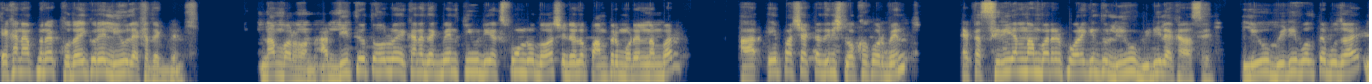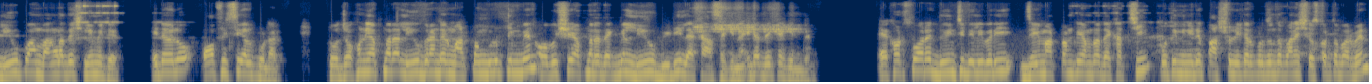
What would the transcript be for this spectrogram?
এখানে আপনারা খোদাই করে লিউ লেখা দেখবেন, নাম্বার হন আর দ্বিতীয়ত হলো, এখানে দেখবেন কিউডিএক্স পনেরো দশ, এটা হলো পাম্পের মডেল নাম্বার আর এ পাশে একটা জিনিস লক্ষ্য করবেন, একটা সিরিয়াল নাম্বারের পরে কিন্তু লিউ বিডি লেখা আছে। লিউ বিডি বলতে বোঝায় লিউ পাম্প বাংলাদেশ লিমিটেড এটা হলো অফিসিয়াল প্রোডাক্ট তো যখনই আপনারা লিউ ব্র্যান্ডের মাঠপাম্পগুলো কিনবেন, অবশ্যই আপনারা দেখবেন লিউ বিডি লেখা আছে কিনা, এটা দেখে কিনবেন। এক হর্স পরে দুই ইঞ্চি ডেলিভারি যেই মাঠপাম্পটি আমরা দেখাচ্ছি, প্রতি মিনিটে পাঁচশো লিটার পর্যন্ত পানি শেষ করতে পারবেন।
